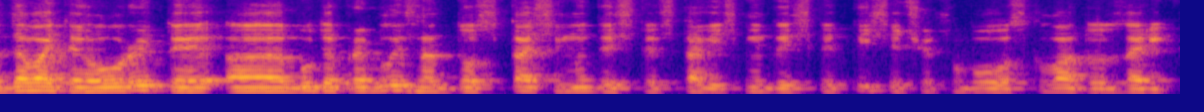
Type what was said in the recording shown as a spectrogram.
Давайте говорити, е, буде приблизно до 170-180 тисяч особового складу за рік.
